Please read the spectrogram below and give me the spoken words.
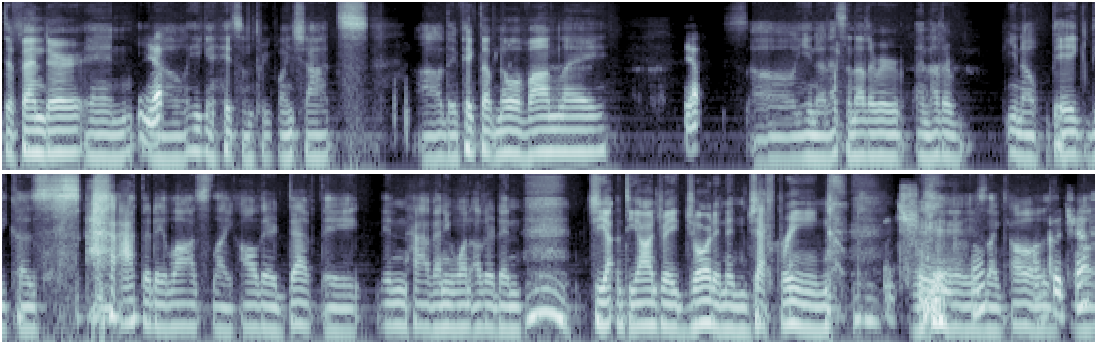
defender, and you Yep. know he can hit some three point shots. Uh, they picked up Noah Vonleh. Yep. So you know that's another another you know big because after they lost like all their depth, they didn't have anyone other than DeAndre Jordan and Jeff Green. He's like, oh, Well,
